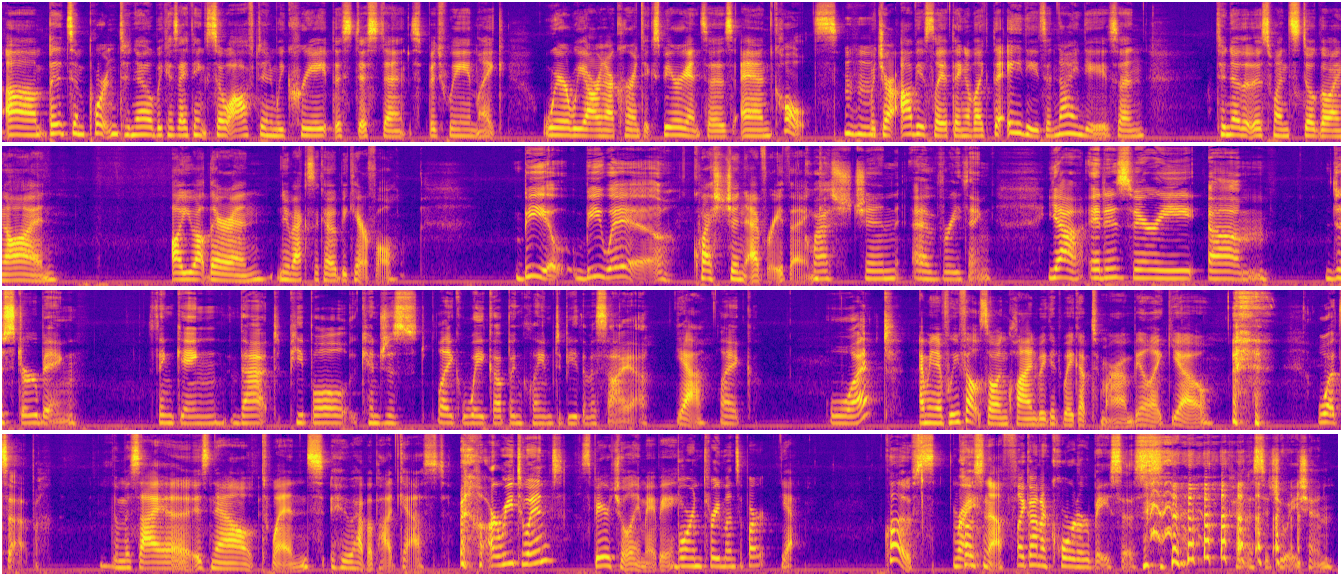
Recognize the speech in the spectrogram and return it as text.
Um, but it's important to know because I think so often we create this distance between like where we are in our current experiences and cults, which are obviously a thing of like the 80s and 90s. And to know that this one's still going on, all you out there in New Mexico, be careful. Be beware. Question everything. Question everything. Yeah, it is very um, disturbing thinking that people can just like wake up and claim to be the Messiah. yeah. Like, what? I mean, if we felt so inclined, we could wake up tomorrow and be like, yo, What's up? the Messiah is now twins who have a podcast. Are we twins? Spiritually, maybe. Born three months apart? Yeah. Close. Close enough. Like on a quarter basis kind of situation.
